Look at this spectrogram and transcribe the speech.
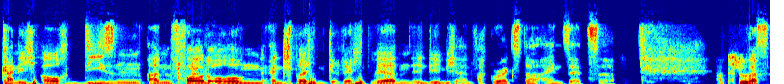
kann ich auch diesen Anforderungen entsprechend gerecht werden, indem ich einfach Gregstar einsetze. Absolut. Was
